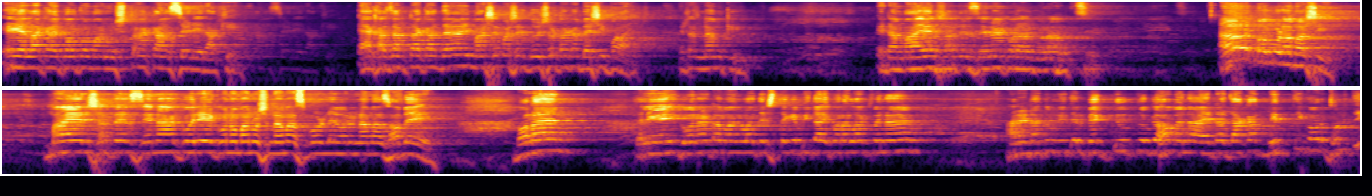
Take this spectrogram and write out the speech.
এই এলাকায় কত মানুষ টাকা ছেড়ে রাখে? এক হাজার টাকা দেয়, মাসে মাসে দুইশো টাকা বেশি পায়। এটার নাম কি? এটা মায়ের সাথে জেনা করার করা হচ্ছে। আর মায়ের সাথে জেনা করে কোনো মানুষ নামাজ পড়লে ওর নামাজ হবে? বলেন। তাহলে এই গোনাটা বাংলাদেশ থেকে বিদায় করা লাগবে না। আর এটা নিজের ব্যক্তি উদ্যোগে হবে না, এটা জাকাত ভিত্তিক অর্থনীতি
